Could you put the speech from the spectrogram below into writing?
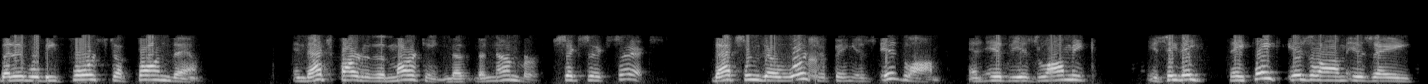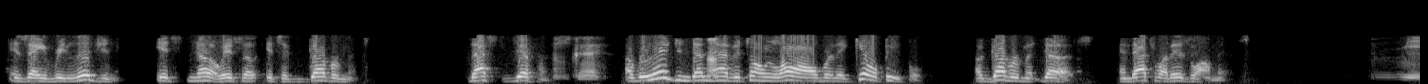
but it will be forced upon them. And that's part of the marking, the, the number, 666. That's who they're worshiping is Islam. And is the Islamic, you see, they, they think Islam is a, is a religion. It's no, it's a, it's a government. That's the difference. Okay. A religion doesn't have its own law where they kill people. A government does. And that's what Islam is. Mm,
